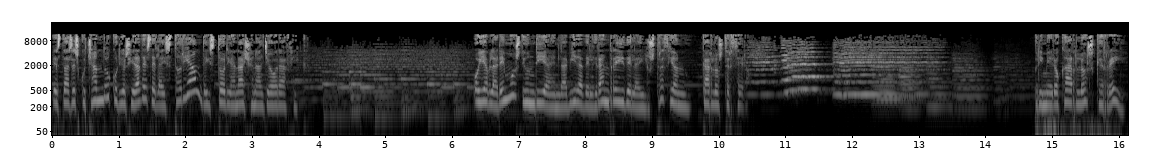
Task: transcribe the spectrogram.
Estás escuchando Curiosidades de la Historia de Historia National Geographic. Hoy hablaremos de un día en la vida del gran rey de la Ilustración, Carlos III. Primero Carlos que rey.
